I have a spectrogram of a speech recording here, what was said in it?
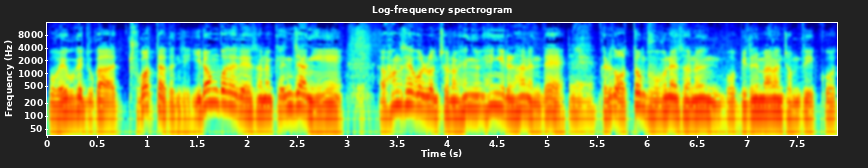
뭐 외국에 누가 죽었다든지 이런 것에 대해서는 굉장히 황색 언론처럼 행 위, 를 하는데 네. 그래도 어떤 부분에서는 뭐 믿을 만한 점도 있고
